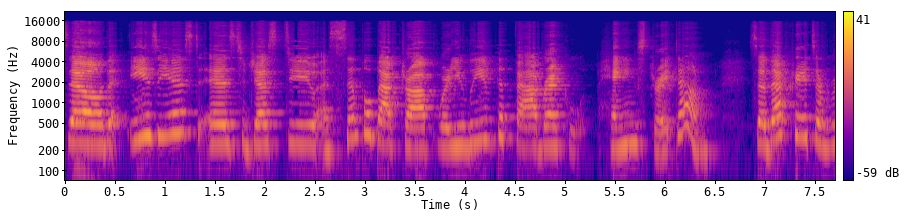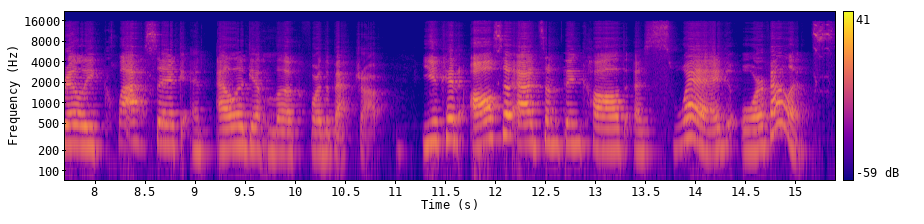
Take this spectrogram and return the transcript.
So the easiest is to just do a simple backdrop where you leave the fabric hanging straight down. So that creates a really classic and elegant look for the backdrop. You can also add something called a swag or valance.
